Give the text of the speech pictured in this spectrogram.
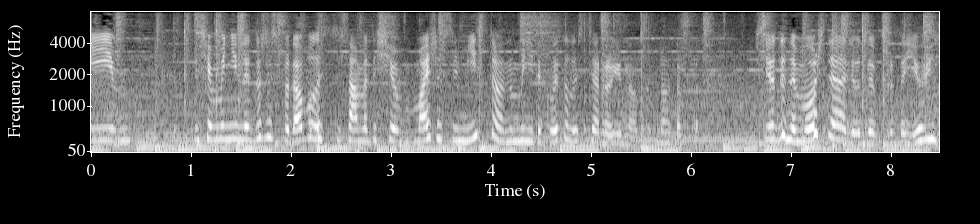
І що мені не дуже сподобалось, це саме те, що майже все місто, ну мені так видалось, це ринок. Ну тобто всюди не можна, а люди продають.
